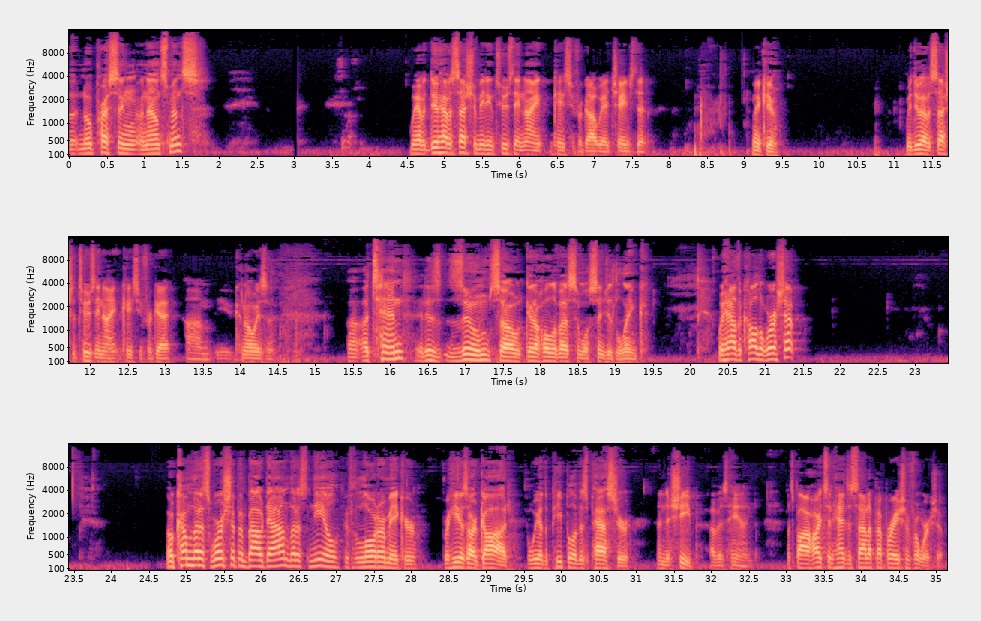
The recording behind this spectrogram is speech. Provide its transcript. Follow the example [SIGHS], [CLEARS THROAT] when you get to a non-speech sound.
Uh, no pressing announcements. We have, do have a session meeting Tuesday night, in case you forgot we had changed it. Thank you. We do have a session Tuesday night, in case you forget. Um, you can always uh, uh, attend. It is Zoom, so get a hold of us and we'll send you the link. We have the call to worship. Oh, come, let us worship and bow down. Let us kneel before the Lord our Maker, for he is our God, and we are the people of his pasture and the sheep of his hand. Let's bow our hearts and heads in silent preparation for worship.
